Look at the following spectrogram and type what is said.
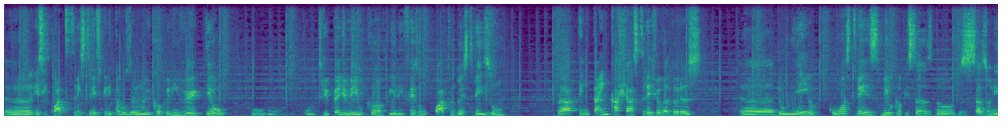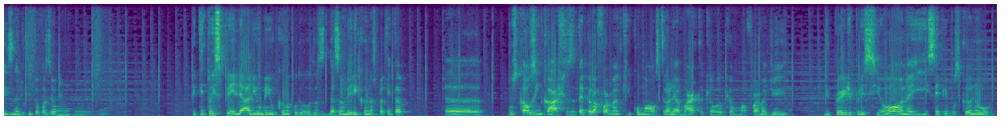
uh, esse 4-3-3 que ele estava usando no meio campo, ele inverteu o, o, o tripé de meio campo e ele fez um 4-2-3-1 para tentar encaixar as três jogadoras uh, do meio com as três meio-campistas do, dos Estados Unidos. Né? Ele tentou fazer um, um, Ele tentou espelhar ali o meio-campo das americanas para tentar uh, buscar os encaixes, até pela forma que como a Austrália marca, que é, que é uma forma de, de perde pressiona e, e sempre buscando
